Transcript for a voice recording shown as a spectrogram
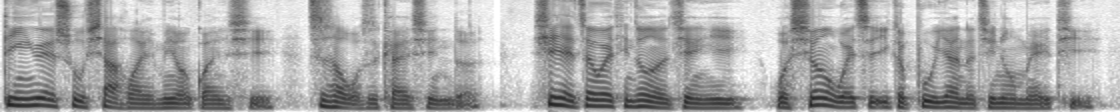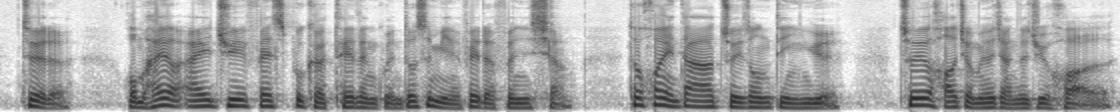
订阅数下滑也没有关系，至少我是开心的。谢谢这位听众的建议，我希望维持一个不一样的金融媒体。对了，我们还有 IG、Facebook、Telegram 都是免费的分享。都欢迎大家追踪订阅。最后好久没有讲这句话了。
